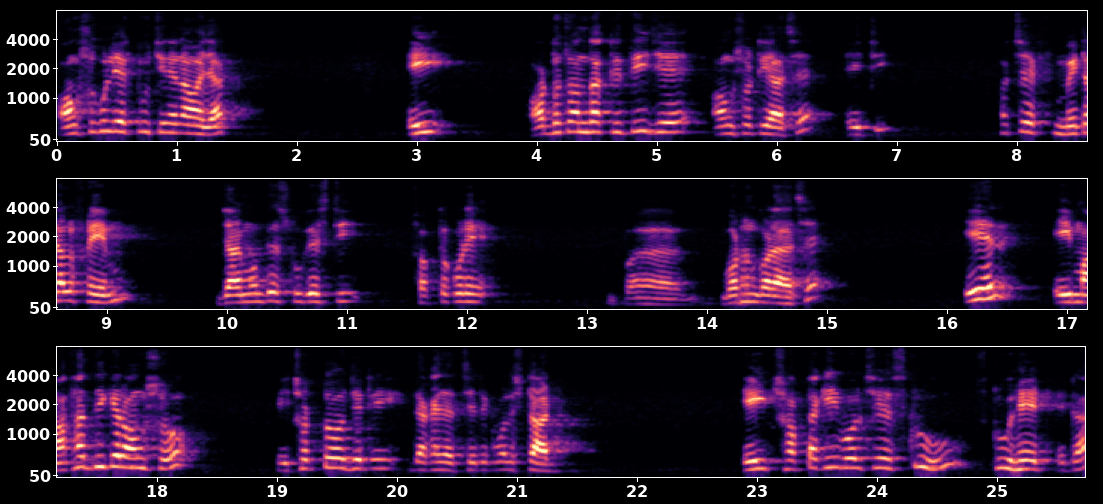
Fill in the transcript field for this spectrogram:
অংশগুলি একটু চিনে নেওয়া যাক। এই অর্ধচন্দ্রাকৃতি যে অংশটি আছে, এইটি হচ্ছে মেটাল ফ্রেম যার মধ্যে স্ক্রুগেজটি শক্ত করে গঠন করা আছে। এর এই মাথার দিকের অংশ, এই ছোট্ট যেটি দেখা যাচ্ছে, এটাকে বলে স্টাড এই সবটাকেই বলছে স্ক্রু স্ক্রু হেড এটা।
